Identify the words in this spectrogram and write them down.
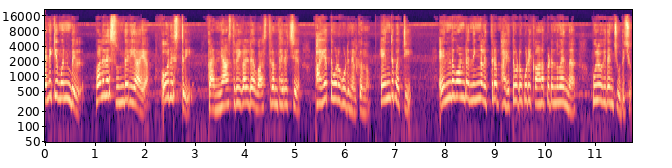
തനിക്ക് മുൻപിൽ വളരെ സുന്ദരിയായ ഒരു സ്ത്രീ കന്യാസ്ത്രീകളുടെ വസ്ത്രം ധരിച്ച് ഭയത്തോടു കൂടി നിൽക്കുന്നു. എന്തു പറ്റി? എന്തുകൊണ്ട് നിങ്ങൾ ഇത്ര ഭയത്തോടു കൂടി കാണപ്പെടുന്നുവെന്ന് പുരോഹിതൻ ചോദിച്ചു.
